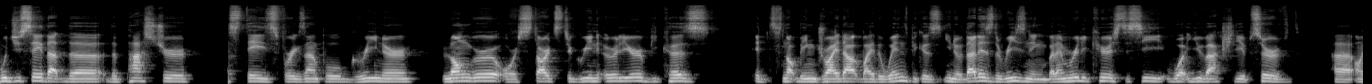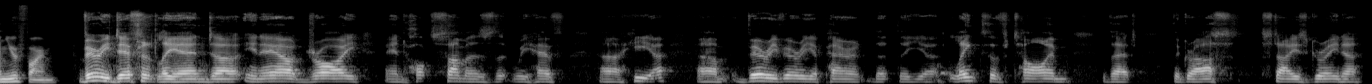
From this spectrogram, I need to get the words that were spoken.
would you say that the the pasture stays, for example, greener longer or starts to green earlier because it's not being dried out by the winds? Because you know that is the reasoning but i'm really curious to see what you've actually observed uh, on your farm. Very definitely and uh, in our dry and hot summers that we have uh, here um, very very apparent that the uh, length of time that the grass stays greener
